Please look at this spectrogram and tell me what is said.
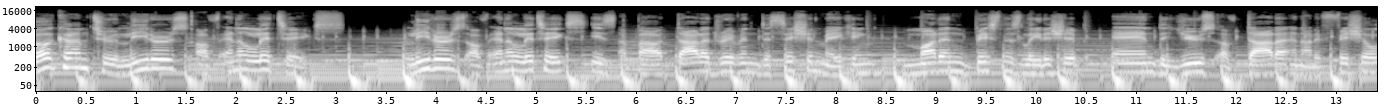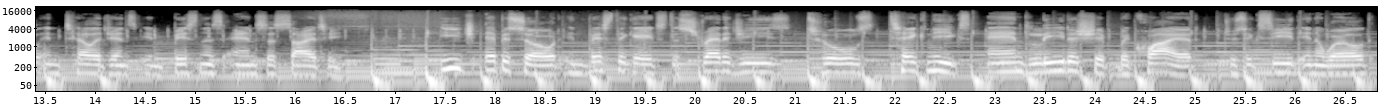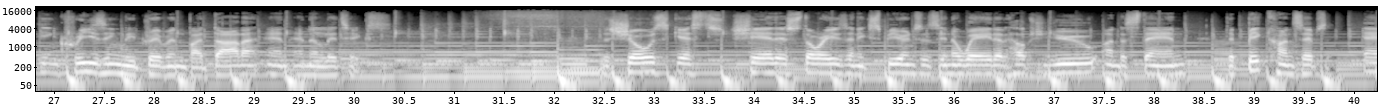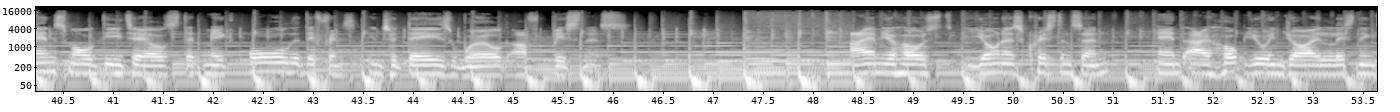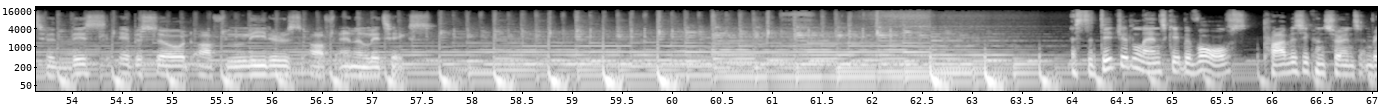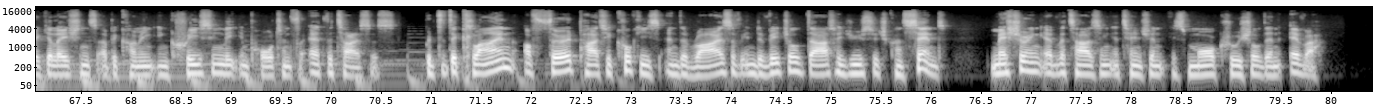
Welcome to Leaders of Analytics. Leaders of Analytics is about data driven decision making, modern business leadership, and the use of data and artificial intelligence in business and society. Each episode investigates the strategies, tools, techniques, and leadership required to succeed in a world increasingly driven by data and analytics. The show's guests share their stories and experiences in a way that helps you understand the big concepts and small details that make all the difference in today's world of business. I am your host, Jonas Christensen, and I hope you enjoy listening to this episode of Leaders of Analytics. As the digital landscape evolves, privacy concerns and regulations are becoming increasingly important for advertisers. With the decline of third party cookies and the rise of individual data usage consent, measuring advertising attention is more crucial than ever.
